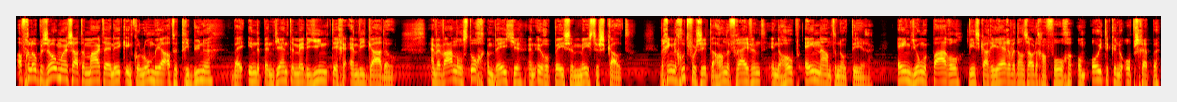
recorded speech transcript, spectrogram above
Afgelopen zomer zaten Maarten en ik in Colombia op de tribune bij Independiente Medellin tegen Envigado. En wij waanden ons toch een beetje een Europese meesterscout. We gingen er goed voor zitten, handen wrijvend, in de hoop één naam te noteren. Eén jonge parel, wiens carrière we dan zouden gaan volgen om ooit te kunnen opscheppen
